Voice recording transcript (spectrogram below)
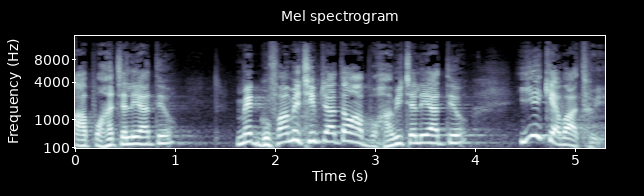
आप वहाँ चले आते हो। मैं गुफा में छिप जाता हूँ आप वहाँ भी चले आते हो। ये क्या बात हुई?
